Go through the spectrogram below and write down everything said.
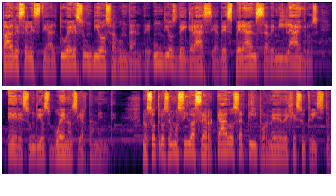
Padre Celestial, tú eres un Dios abundante, un Dios de gracia, de esperanza, de milagros. Eres un Dios bueno ciertamente. Nosotros hemos sido acercados a ti por medio de Jesucristo.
